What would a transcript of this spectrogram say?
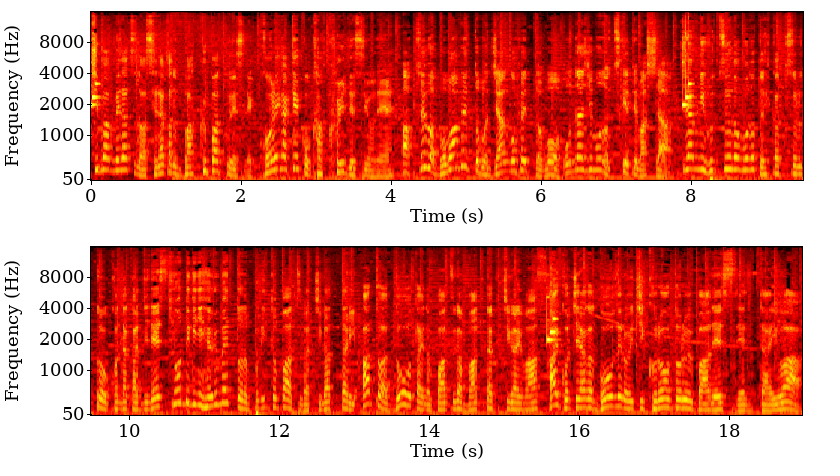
一番目立つのは背中のバックパックですね。これが結構かっこいいですよね。あ、そういえばボバフェットもジャンゴフェットも同じものをつけてました。ちなみに普通のものと比較するとこんな感じです。基本的にヘルメットのプリントパーツが違ったり、あとは胴体のパーツが全く違います。はい、こちらが501クローントルーパーです。全体は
